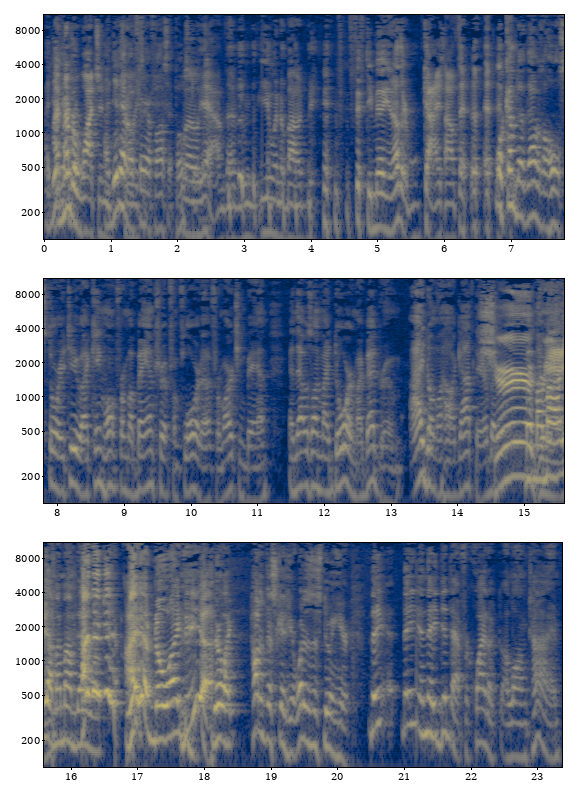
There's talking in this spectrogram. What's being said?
I, did I remember a- watching. I did have Charlie's- a Farrah Fawcett poster. Well, yeah, then you and about fifty million other guys out there. Well, come to that was a whole story too. I came home from a band trip from Florida for marching band, and that was on my door in my bedroom. I don't know how it got there. But, sure, but my mom, yeah, my mom, dad. How'd were they get it? I have no idea. They're like, "How did this get here? What is this doing here?" They they and they did that for quite a, a long time.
